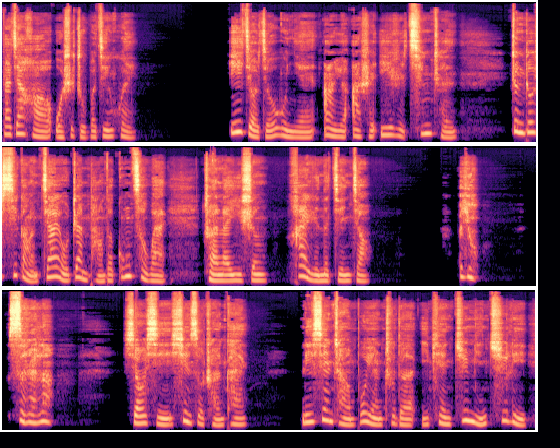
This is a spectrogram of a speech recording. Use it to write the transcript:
大家好，我是主播金慧。一九九五年二月二十一日清晨，郑州西港加油站旁的公厕外传来一声骇人的尖叫：“哎呦，死人了！”消息迅速传开，离现场不远处的一片居民区里，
